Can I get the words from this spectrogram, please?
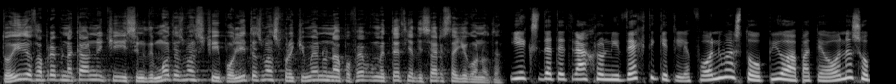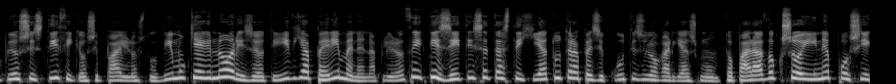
Το ίδιο θα πρέπει να κάνουν και οι συνδημότες μας και οι πολίτες μας, προκειμένου να αποφεύγουμε τέτοια δυσάρεστα γεγονότα. Η 64χρονη δέχτηκε τηλεφώνημα στο οποίο ο απαταιώνας, ο οποίος συστήθηκε ως υπάλληλος του Δήμου και γνώριζε ότι η ίδια περίμενε να πληρωθεί, τη ζήτησε τα στοιχεία του τραπεζικού της λογαριασμού. Το παράδοξο είναι πως η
